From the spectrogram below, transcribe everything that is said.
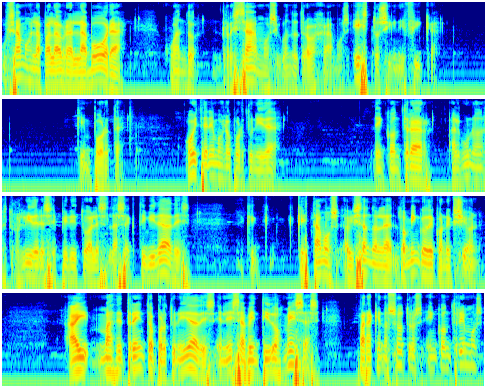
usamos la palabra labora cuando rezamos y cuando trabajamos. Esto significa que importa. Hoy tenemos la oportunidad de encontrar algunos de nuestros líderes espirituales, las actividades que, estamos avisando en el domingo de conexión. Hay más de 30 oportunidades en esas 22 mesas para que nosotros encontremos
